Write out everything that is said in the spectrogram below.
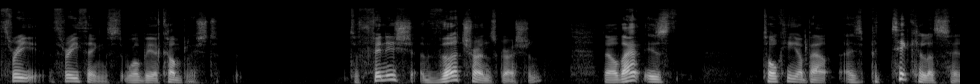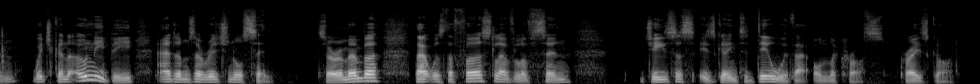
Three, three things will be accomplished. To finish the transgression. Now, that is talking about a particular sin, which can only be Adam's original sin. So remember, that was the first level of sin. Jesus is going to deal with that on the cross. Praise God.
